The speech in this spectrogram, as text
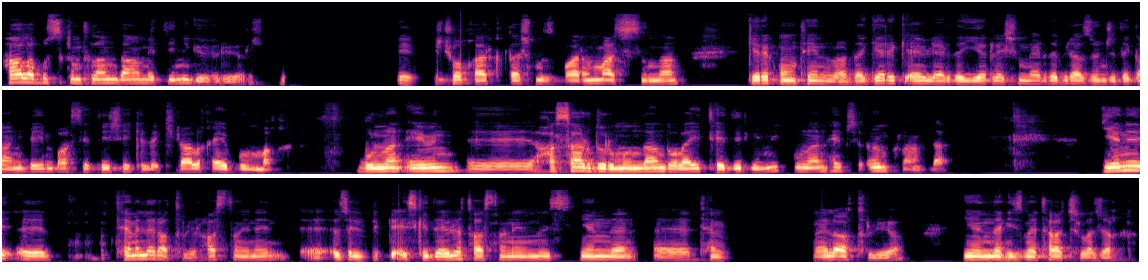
Hala bu sıkıntıların devam ettiğini görüyoruz. Birçok arkadaşımız barınma açısından gerek konteynerlarda, gerek evlerde, yerleşimlerde biraz önce de Gani Bey'in bahsettiği şekilde kiralık ev bulmak, bulunan evin e, hasar durumundan dolayı tedirginlik bunların hepsi ön planda. Yeni e, temeller atılıyor. Hastanenin e, özellikle eski devlet hastanemiz yeniden e, temeli atılıyor. Yeniden hizmete açılacak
